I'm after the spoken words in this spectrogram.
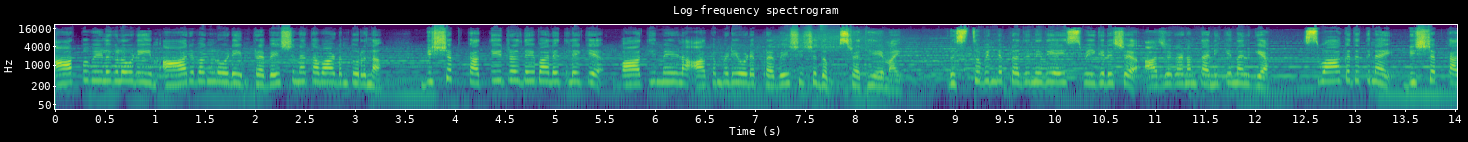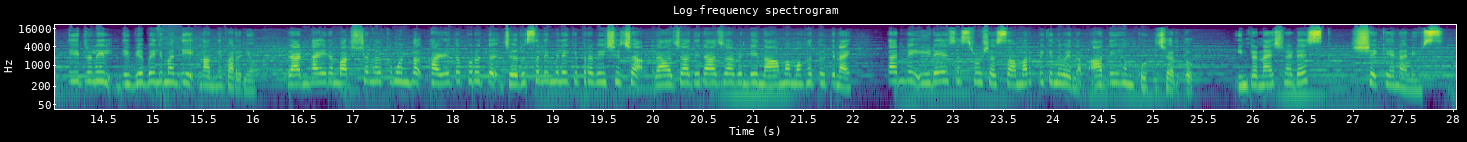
ആർപ്പുവീളുകളോടെയും ആരവങ്ങളോടെയും പ്രവേശന കവാടം തുറന്ന് ബിഷപ്പ് കത്തീഡ്രൽ ദേവാലയത്തിലേക്ക് വാദ്യമേള ആകമ്പടിയോടെ പ്രവേശിച്ചതും ശ്രദ്ധേയമായി. ക്രിസ്തുവിന്റെ പ്രതിനിധിയായി സ്വീകരിച്ച് അജഗണം തനിക്ക് നൽകിയ സ്വാഗതത്തിനായി ബിഷപ്പ് കത്തീഡ്രലിൽ ദിവ്യബലിമധ്യേ നന്ദി പറഞ്ഞു. രണ്ടായിരം വർഷങ്ങൾക്ക് മുൻപ് കഴുതപ്പുറത്ത് ജെറുസലേമിലേക്ക് പ്രവേശിച്ച രാജാതിരാജാവിന്റെ നാമമഹത്വത്തിനായി തന്റെ ഇടയ ശുശ്രൂഷ സമർപ്പിക്കുന്നുവെന്നും അദ്ദേഹം കൂട്ടിച്ചേർത്തു. International desk Shekinah news.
